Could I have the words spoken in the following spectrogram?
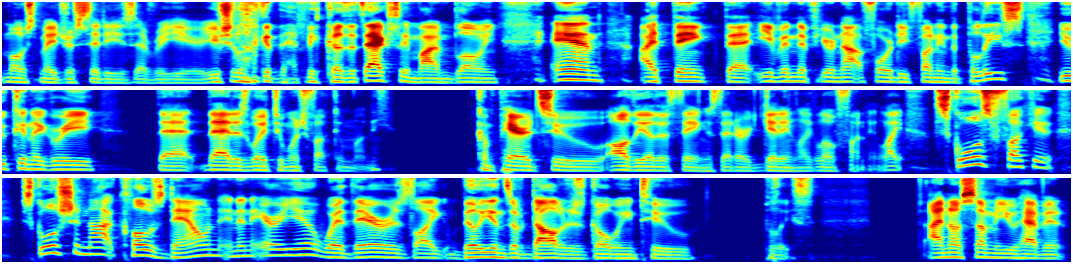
most major cities every year. You should look at that because it's actually mind blowing. And I think that even if you're not for defunding the police, you can agree that that is way too much fucking money compared to all the other things that are getting like low funding. Like schools fucking schools should not close down in an area where there is like billions of dollars going to police. I know some of you haven't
